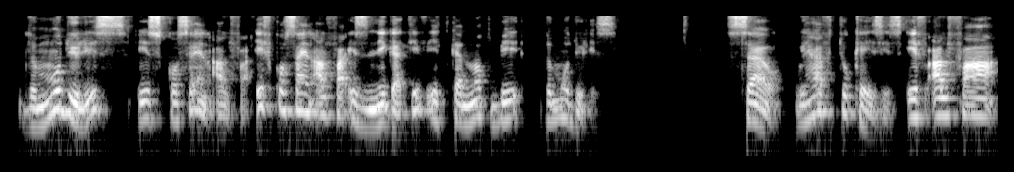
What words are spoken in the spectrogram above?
the modulus is cosine alpha. If cosine alpha is negative, it cannot be the modulus. So we have two cases. If alpha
